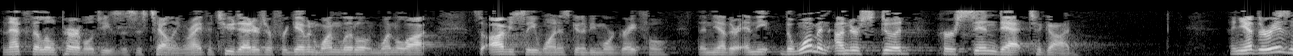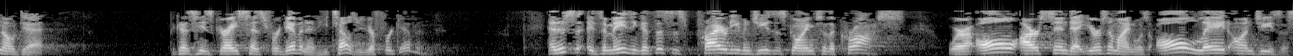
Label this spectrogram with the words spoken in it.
And that's the little parable Jesus is telling, right? The two debtors are forgiven, one little and one a lot. So obviously one is going to be more grateful than the other. And the, the woman understood her sin debt to God. And yet there is no debt. Because His grace has forgiven it. He tells you, you're forgiven. And this is amazing because this is prior to even Jesus going to the cross, where all our sin debt, yours and mine, was all laid on Jesus.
